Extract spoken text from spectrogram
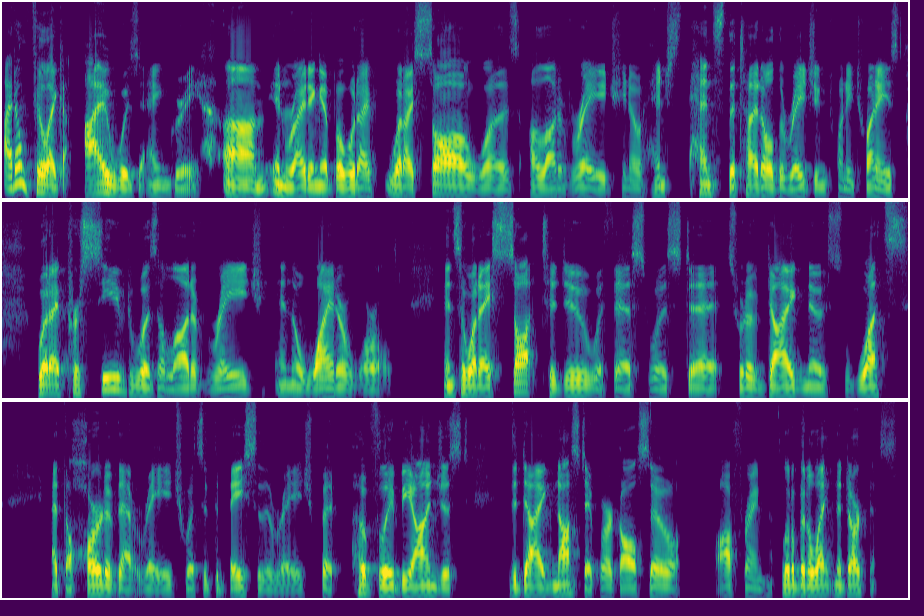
I don't feel like I was angry um, in writing it, but what I what I saw was a lot of rage. You know, hence hence the title, "The Raging 2020s." What I perceived was a lot of rage in the wider world, and so what I sought to do with this was to sort of diagnose what's at the heart of that rage, what's at the base of the rage, but hopefully beyond just the diagnostic work, also offering a little bit of light in the darkness.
